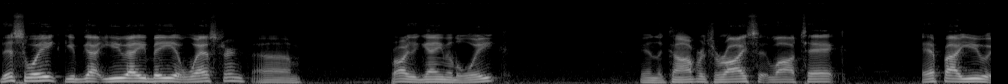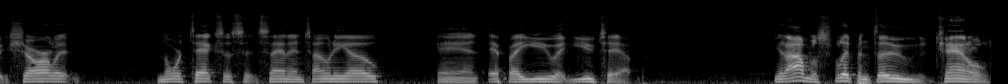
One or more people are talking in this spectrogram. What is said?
this week, you've got UAB at Western, um, probably the game of the week in the conference. Rice at La Tech, FIU at Charlotte, North Texas at San Antonio, and FAU at UTEP. You know, I was flipping through channels.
